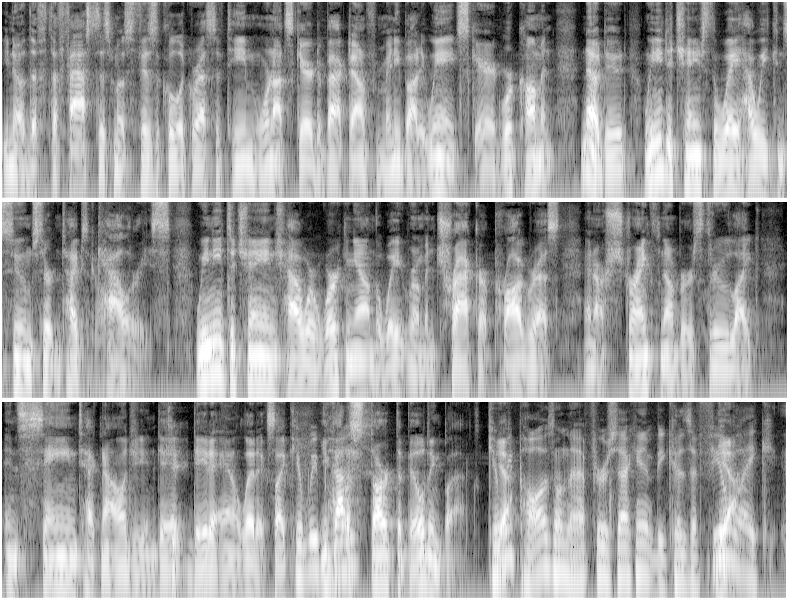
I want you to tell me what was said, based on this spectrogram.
you know the the fastest, most physical, aggressive team. We're not scared to back down from anybody. We ain't scared. We're coming. No, dude, we need to change the way how we consume certain types of calories. We need to change how we're working out in the weight room and track our progress and our strength numbers through like insane technology and data, data analytics. Like can we you got to start the building blocks. Can Yeah. we pause on that for a second? Because I feel Yeah. like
